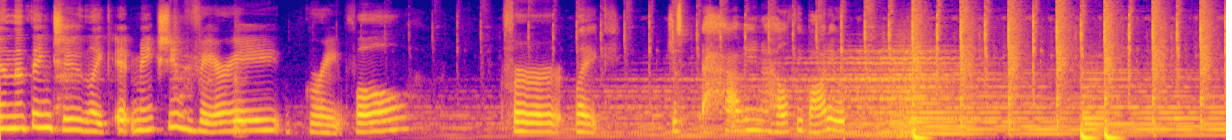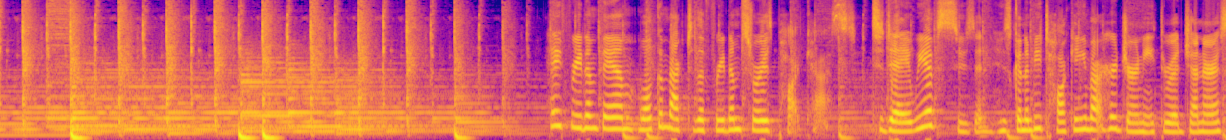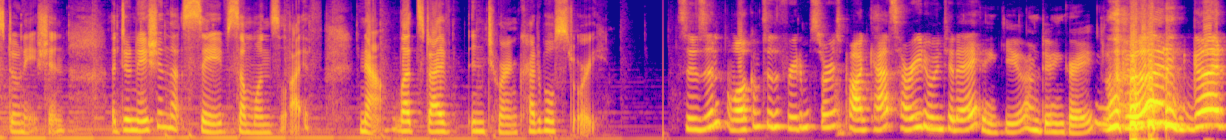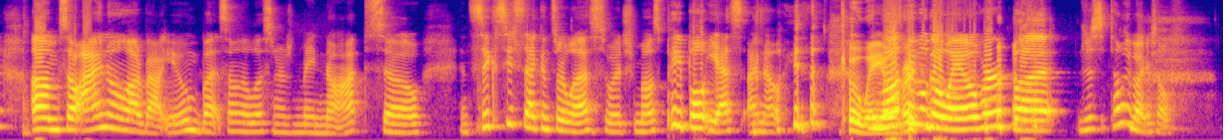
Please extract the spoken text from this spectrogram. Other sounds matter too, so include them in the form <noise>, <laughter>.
And the thing too, like it makes you very grateful for like just having a healthy body. Freedom Fam, welcome back to the Freedom Stories podcast. Today we have Susan, who's going to be talking about her journey through a generous donation, a donation that saved someone's life. Now, let's dive into her incredible story. Susan, welcome to the Freedom Stories podcast. How are you doing today? Thank you. I'm doing great. <laughs> good, good. Um, so I know a lot about you, but some of the listeners may not. So in 60 seconds or less, which most people, yes, I know, <laughs> go way most over. Most people go way over, but just tell me about yourself.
